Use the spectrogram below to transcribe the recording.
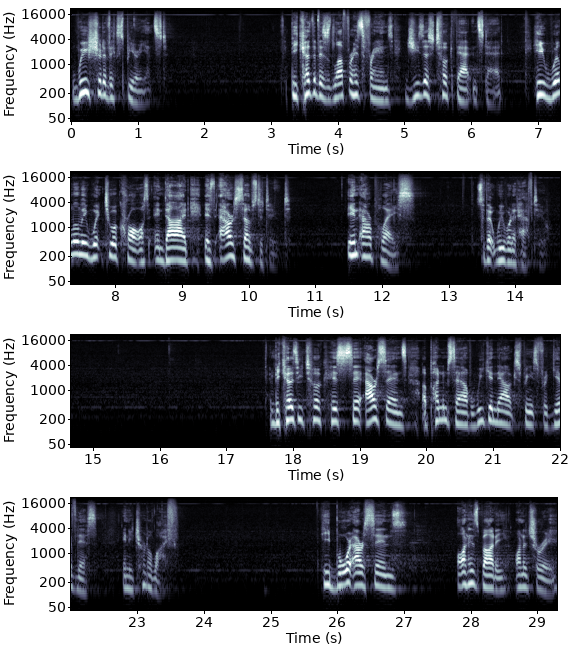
we should have experienced. Because of his love for his friends, Jesus took that instead. He willingly went to a cross and died as our substitute in our place so that we wouldn't have to. And because he took his sin, our sins upon himself, we can now experience forgiveness and eternal life. He bore our sins on his body on a tree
